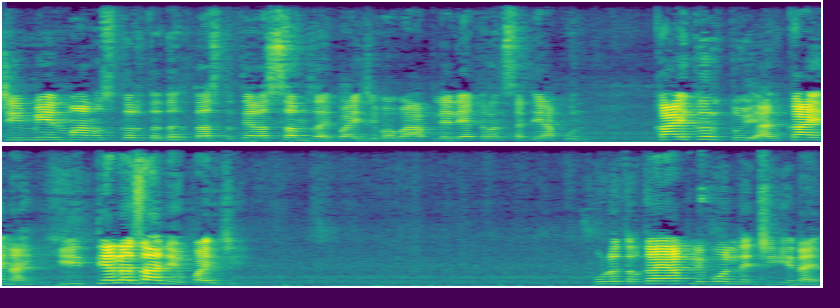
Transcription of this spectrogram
जी मेन माणूस करतं धरतं असतं त्याला समजाय पाहिजे बाबा आपल्या लेकरांसाठी आपण काय करतोय आणि काय नाही ही त्याला जाणीव पाहिजे. पुढं तर काय आपली बोलण्याची ही नाही.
